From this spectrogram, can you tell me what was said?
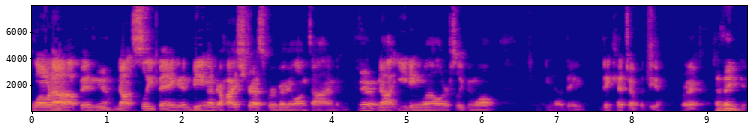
blown up and Yeah. not sleeping and being under high stress for a very long time and Yeah. not eating well or sleeping well, you know, they they catch up with you. Right. I think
